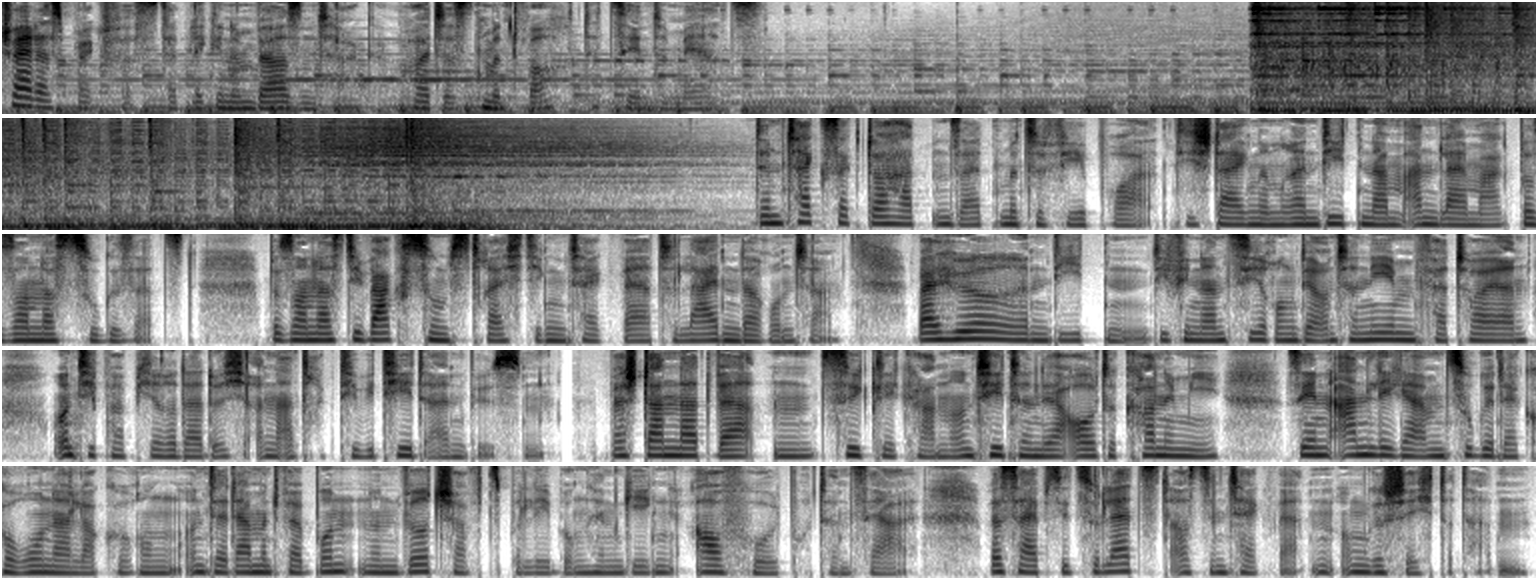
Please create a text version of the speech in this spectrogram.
Traders Breakfast, der Blick in den Börsentag. Heute ist Mittwoch, der 10. März. Dem Tech-Sektor hatten seit Mitte Februar die steigenden Renditen am Anleihemarkt besonders zugesetzt. Besonders die wachstumsträchtigen Tech-Werte leiden darunter, weil höhere Renditen die Finanzierung der Unternehmen verteuern und die Papiere dadurch an Attraktivität einbüßen. Bei Standardwerten, Zyklikern und Titeln der Old Economy sehen Anleger im Zuge der Corona-Lockerung und der damit verbundenen Wirtschaftsbelebung hingegen Aufholpotenzial, weshalb sie zuletzt aus den Tech-Werten umgeschichtet hatten.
